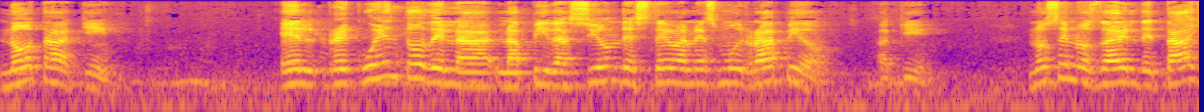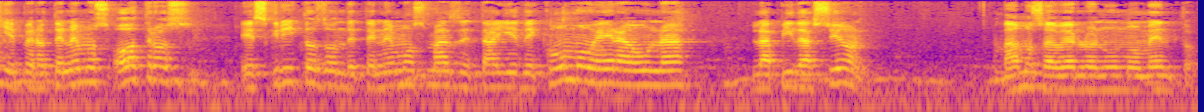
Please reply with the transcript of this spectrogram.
nota aquí, el recuento de la lapidación de Esteban es muy rápido aquí. No se nos da el detalle, pero tenemos otros escritos donde tenemos más detalle de cómo era una lapidación. Vamos a verlo en un momento.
